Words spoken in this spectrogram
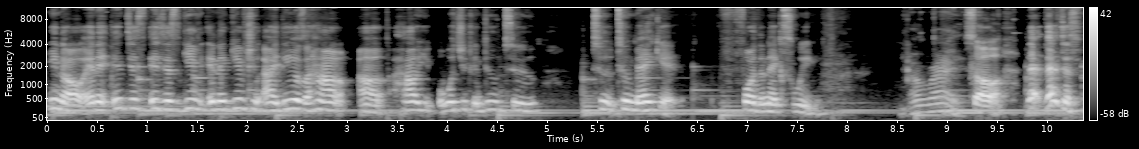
you know, and it, it just it just gives and it gives you ideas of how uh, how you what you can do to to to make it for the next week. All right. So that that's just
